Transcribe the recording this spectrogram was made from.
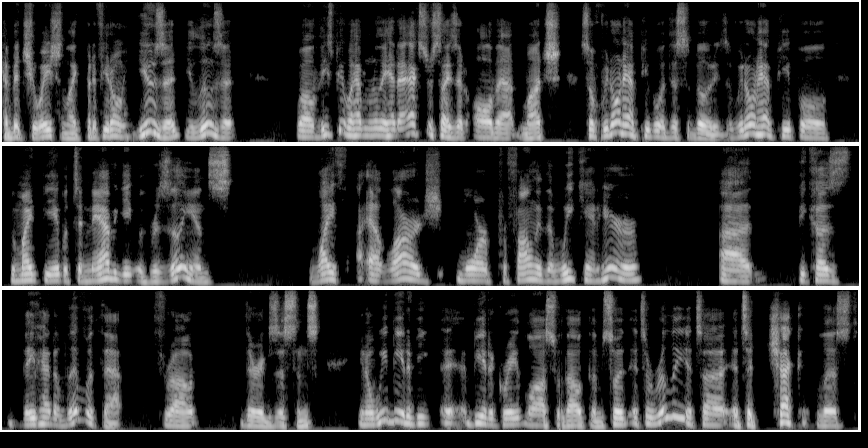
habituation. Like, but if you don't use it, you lose it. Well, these people haven't really had to exercise it all that much. So if we don't have people with disabilities, if we don't have people who might be able to navigate with resilience life at large more profoundly than we can here, uh, because they've had to live with that throughout their existence, you know, we'd be at a be, uh, be at a great loss without them. So it's a really it's a it's a checklist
